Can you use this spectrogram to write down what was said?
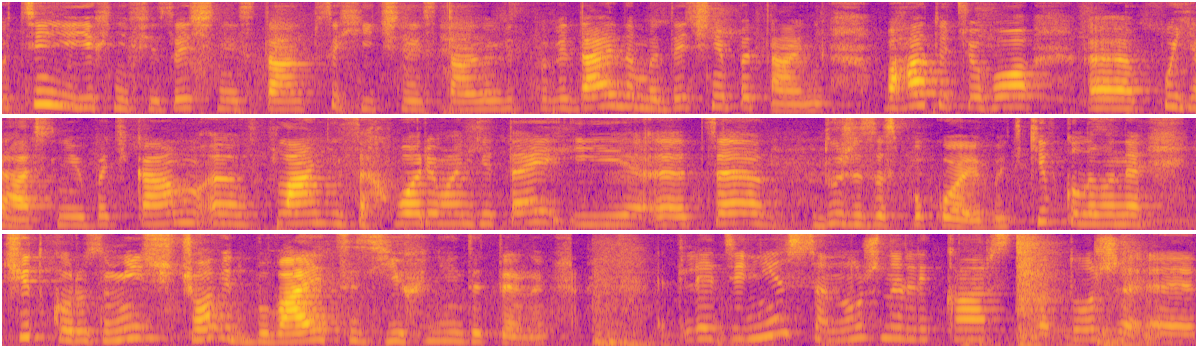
оцінюю їхній фізичний стан стан, психічний стан, відповідає на медичні питання. Багато чого е, пояснює батькам е, в плані захворювань дітей, і е, це дуже заспокоює батьків, коли вони чітко розуміють, що відбувається з їхньою дитиною. Для Дениса нужно лекарство тоже. э,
